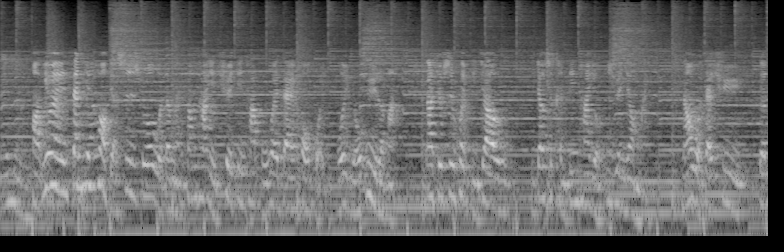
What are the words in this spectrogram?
嗯哼，好，因为三天后表示说我的买方他也确定他不会再后悔，不会犹豫了嘛，那就是会比较比较是肯定他有意愿要买，然后我再去跟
